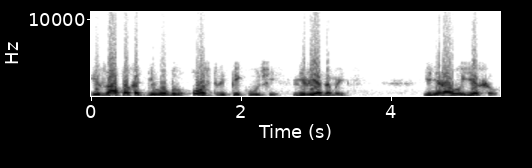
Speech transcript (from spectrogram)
И запах от него был острый, пекучий, неведомый. Генерал уехал,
